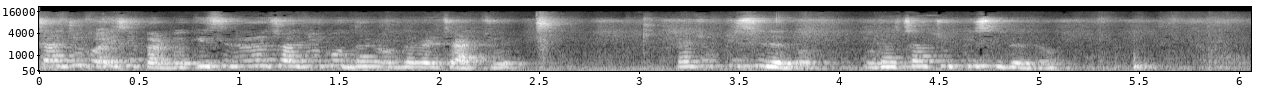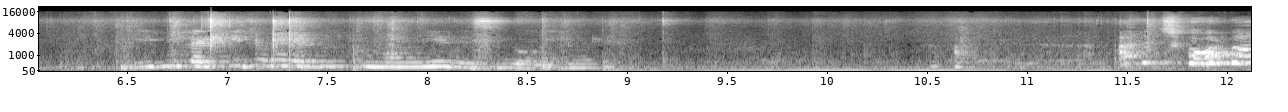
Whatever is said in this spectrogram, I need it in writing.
चाचू को ऐसे कर दो, किसी दे दो चाचू को उधर उधर चाचू। चाचू किसी दे दो, उधर चाचू किसी दे दो। ये भी लड़की जो है मम्मी जैसी हो गई है अरे छोड़ो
